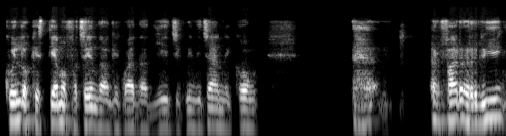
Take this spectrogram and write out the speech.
quello che stiamo facendo anche qua da 10-15 anni con eh, far ri,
